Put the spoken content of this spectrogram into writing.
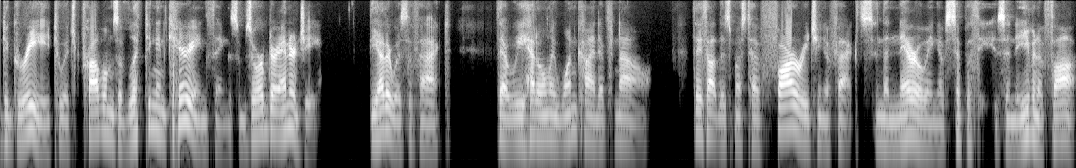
degree to which problems of lifting and carrying things absorbed our energy the other was the fact that we had only one kind of Hnau. They thought this must have far reaching effects in the narrowing of sympathies and even of thought.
